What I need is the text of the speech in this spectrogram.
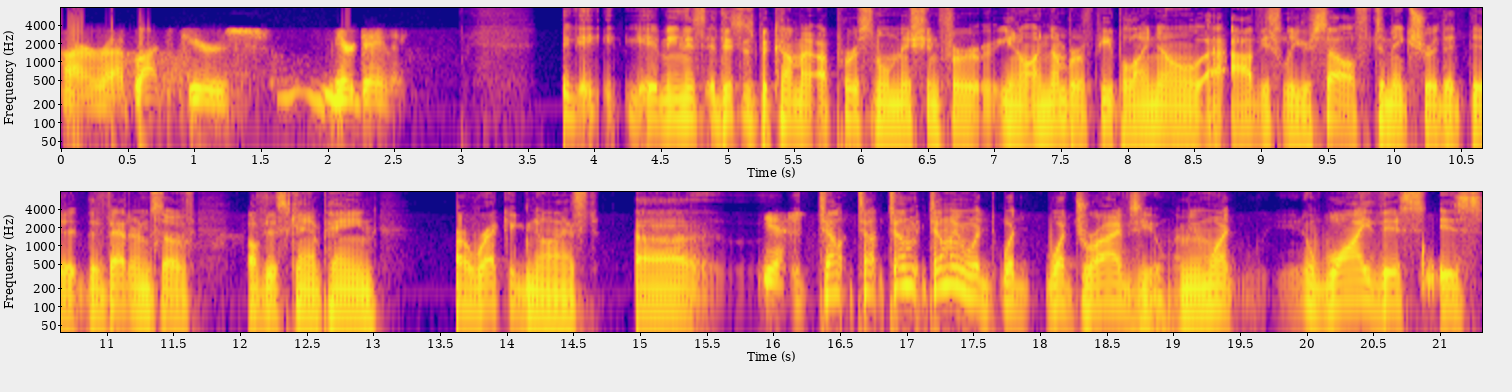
are uh, brought to tears near daily. I mean, this this has become a, a, personal mission for you know a number of people. I know, uh, obviously yourself, to make sure that the, the veterans of of this campaign are recognized. Uh. Tell, tell tell me tell me what, what, what drives you. I mean, what you know, why this is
